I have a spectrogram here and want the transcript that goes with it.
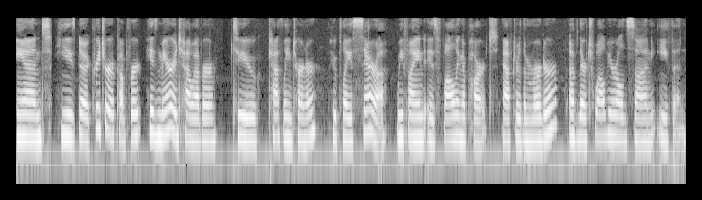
and he's a creature of comfort. His marriage, however, to Kathleen Turner, who plays Sarah, we find is falling apart after the murder of their 12 year old son, Ethan.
